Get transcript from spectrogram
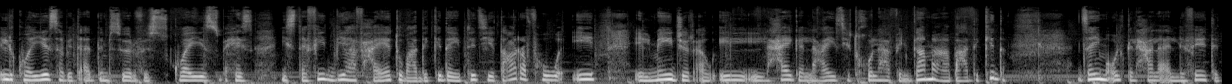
اللي كويسه بتقدم service كويس بحيث يستفيد بيها في حياته بعد كده يبتدي يتعرف هو إيه ال major أو إيه الحاجة اللي عايز يدخلها في الجامعة بعد كده. زي ما قلت الحلقة اللي فاتت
